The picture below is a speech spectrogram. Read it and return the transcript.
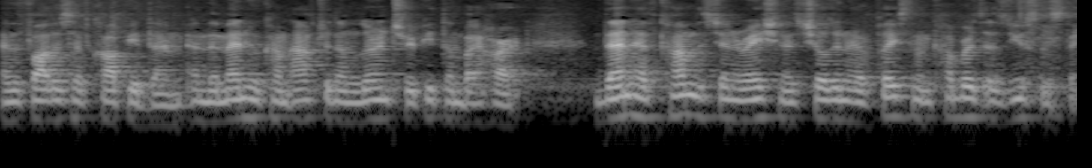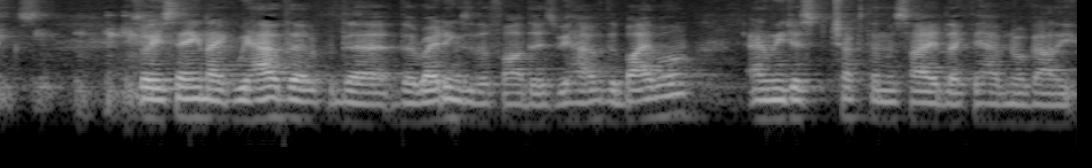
and the fathers have copied them, and the men who come after them learn to repeat them by heart. Then hath come this generation as children have placed them in cupboards as useless things. So he's saying like we have the, the, the writings of the fathers, we have the Bible, and we just chuck them aside like they have no value.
